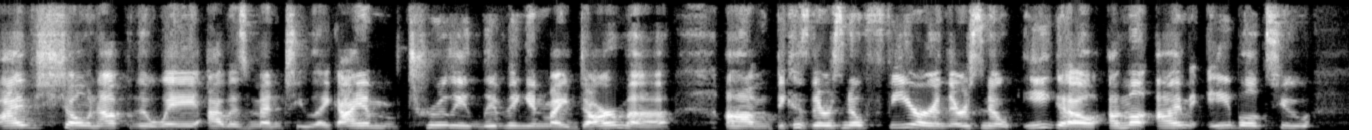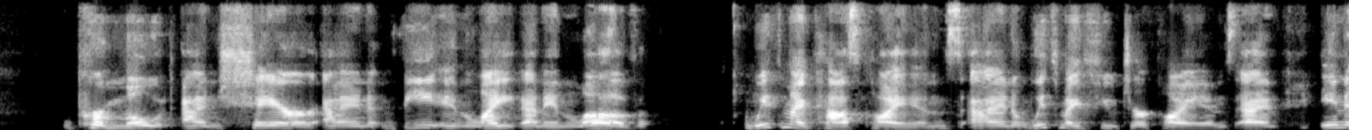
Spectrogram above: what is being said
i've shown up the way i was meant to. Like i am truly living in my dharma um because there's no fear and there's no ego. I'm a, i'm able to promote and share and be in light and in love with my past clients and with my future clients and in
